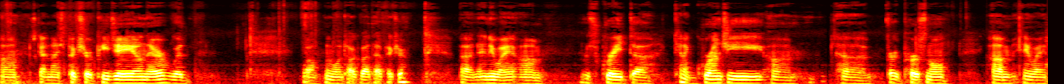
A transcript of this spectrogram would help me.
Um, it's got a nice picture of PJ on there with, well, we won't talk about that picture. But anyway, um, it's great, uh, kind of grungy, um, uh, very personal. Um, anyway,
